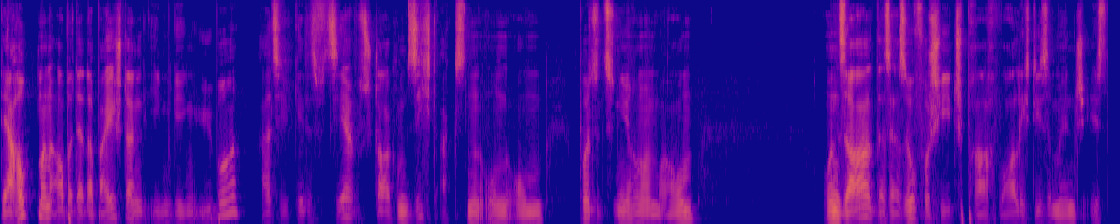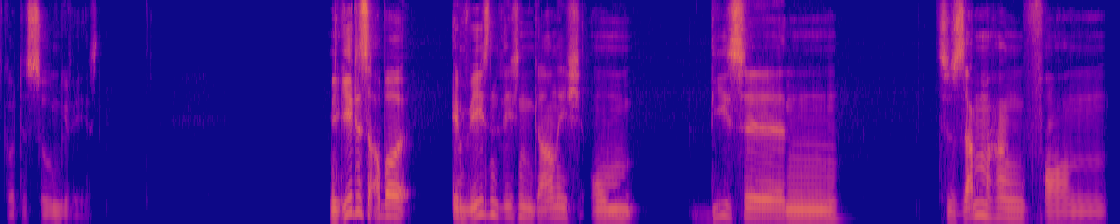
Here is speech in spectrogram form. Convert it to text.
Der Hauptmann aber, der dabei stand, ihm gegenüber, also geht es sehr stark um Sichtachsen und um Positionierung im Raum, und sah, dass er so verschied, sprach, wahrlich, dieser Mensch ist Gottes Sohn gewesen. Mir geht es aber im Wesentlichen gar nicht um diesen Zusammenhang von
